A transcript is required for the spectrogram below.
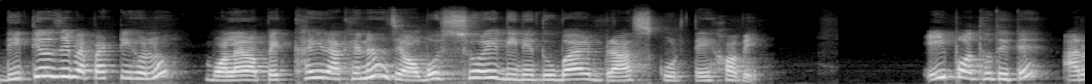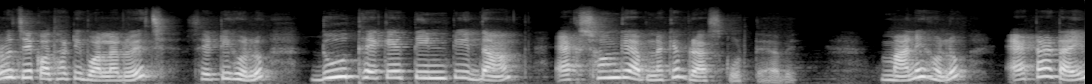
দ্বিতীয় যে ব্যাপারটি হলো, বলার অপেক্ষাই রাখে না যে অবশ্যই দিনে দুবার ব্রাশ করতে হবে। এই পদ্ধতিতে আরও যে কথাটি বলা রয়েছে, সেটি হলো দু থেকে তিনটি দাঁত একসঙ্গে আপনাকে ব্রাশ করতে হবে। মানে হলো অ্যাট আ টাইম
